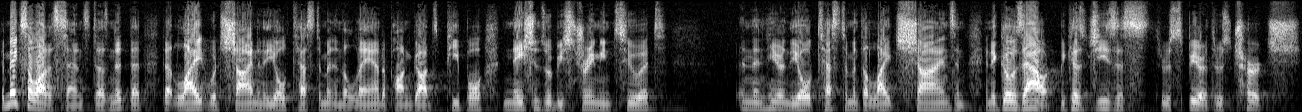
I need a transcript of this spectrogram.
It makes a lot of sense, doesn't it, that, that light would shine in the Old Testament in the land upon God's people. Nations would be streaming to it. And then here in the Old Testament, the light shines and, and it goes out because Jesus, through his Spirit, through his church,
